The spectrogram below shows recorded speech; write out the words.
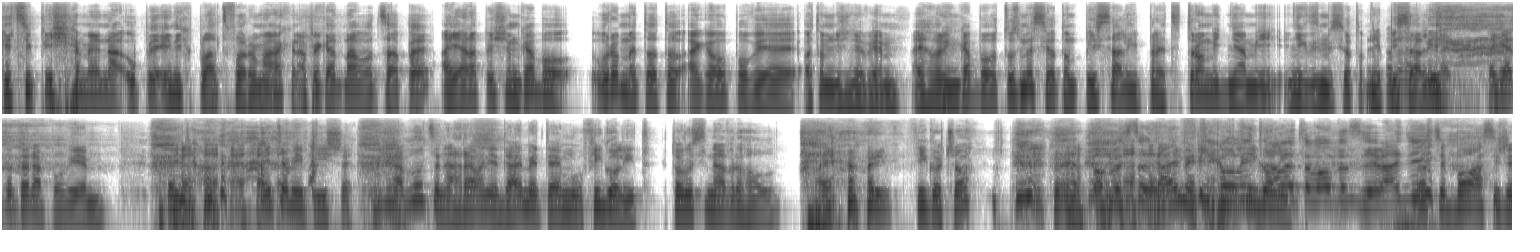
keď si píšeme na úplne iných platformách, napríklad na Whatsappe a ja napíšem Gabo, urobme toto a Gabo povie, o tom nič neviem. A ja hovorím, Gabo, tu sme si o tom písali pred tromi dňami, nikdy sme si o tom nepísali. Tak, tak ja to teda poviem. Peťo, Peťo mi píše, na budúce nahrávanie dajme tému Figolit, ktorú si navrhol. A ja hovorím, Figo čo? Dajme tému figolit, ale Figolit. to vôbec nevadí. Proste bola asi, že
